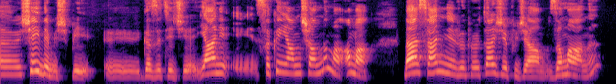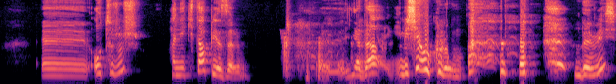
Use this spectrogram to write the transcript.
e, şey demiş bir e, gazeteciye. Yani e, sakın yanlış anlama ama ben seninle röportaj yapacağım zamanı e, oturur hani kitap yazarım e, ya da bir şey okurum demiş.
